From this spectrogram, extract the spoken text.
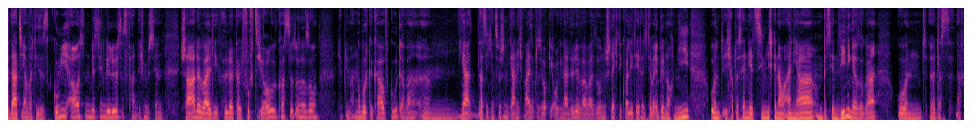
da hat sich einfach dieses Gummi außen ein bisschen gelöst. Das fand ich ein bisschen schade, weil die Hülle hat, glaube ich, 50 Euro gekostet oder so. Ich habe die im Angebot gekauft, gut, aber ähm, ja, dass ich inzwischen gar nicht weiß, ob das überhaupt die Originalhülle war, weil so eine schlechte Qualität hatte ich da bei Apple noch nie. Und ich habe das Handy jetzt ziemlich genau ein Jahr, ein bisschen weniger sogar. Und äh, dass nach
